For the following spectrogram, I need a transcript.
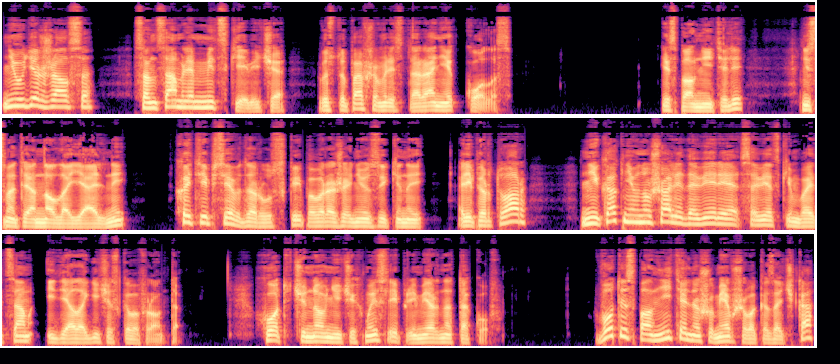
Не удержался с ансамблем Мицкевича, выступавшим в ресторане «Колос». Исполнители – несмотря на лояльный, хоть и псевдорусский, по выражению Зыкиной, репертуар, никак не внушали доверия советским бойцам идеологического фронта. Ход чиновничьих мыслей примерно таков. Вот исполнитель нашумевшего казачка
